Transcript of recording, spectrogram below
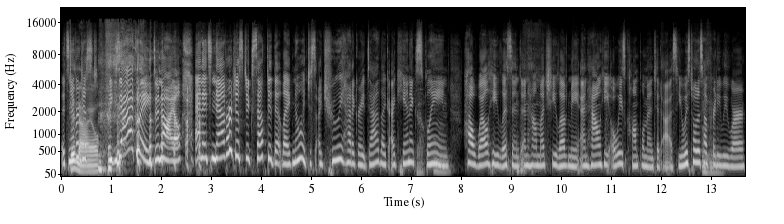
It's never Denial. just exactly denial. And it's never just accepted that like, no, I just I truly had a great dad. Like I can't explain mm-hmm. how well he listened and how much he loved me and how he always complimented us. He always told us how pretty mm-hmm. we were.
